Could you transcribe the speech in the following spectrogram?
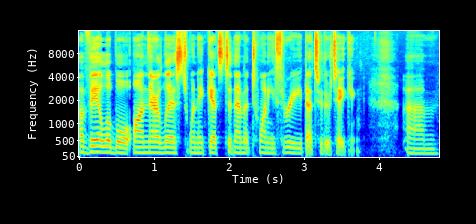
available on their list when it gets to them at 23, that's who they're taking. Um,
